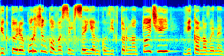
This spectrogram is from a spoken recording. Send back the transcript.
Вікторія Курченко, Василь Саєнко, Віктор Наточий, Віка Новини.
